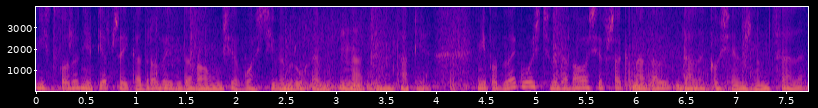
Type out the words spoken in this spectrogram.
i stworzenie pierwszej kadrowej wydawało mu się właściwym ruchem na tym etapie. Niepodległość wydawała się wszak nadal dalekosiężnym celem.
